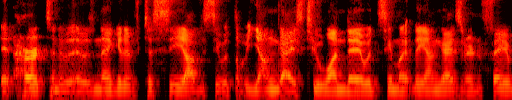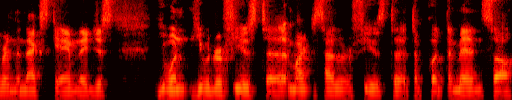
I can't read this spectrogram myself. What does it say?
it hurts and it, it was negative to see. Obviously with the young guys too one day it would seem like the young guys are in favor in the next game they just you wouldn't he would refuse to Mark decided to refuse to to put them in. So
